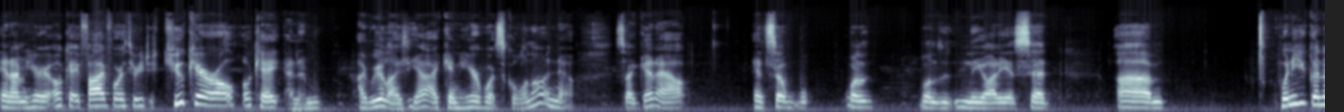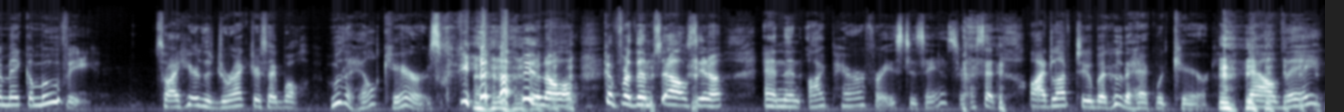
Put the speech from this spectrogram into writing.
And I'm hearing, okay, five, four, three, two, cue Carol. Okay, and I'm, I realize, yeah, I can hear what's going on now. So I get out, and so one, one in the audience said, um, "When are you going to make a movie?" So I hear the director say, "Well, who the hell cares?" you know, for themselves, you know. And then I paraphrased his answer. I said, oh, "I'd love to, but who the heck would care?" Now they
